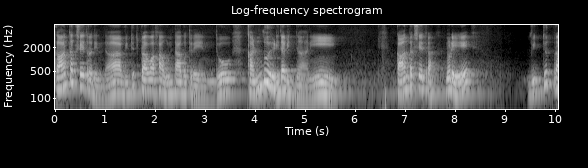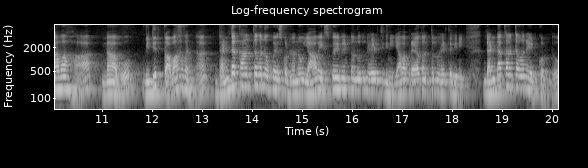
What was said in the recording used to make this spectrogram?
ಕಾಂತಕ್ಷೇತ್ರದಿಂದ ವಿದ್ಯುತ್ ಪ್ರವಾಹ ಉಂಟಾಗುತ್ತದೆ ಎಂದು ಕಂಡುಹಿಡಿದ ವಿಜ್ಞಾನಿ. ಕಾಂತಕ್ಷೇತ್ರ. ನೋಡಿ, ವಿದ್ಯುತ್ ಪ್ರವಾಹ ನಾವು ವಿದ್ಯುತ್ ಪ್ರವಾಹವನ್ನು ದಂಡಕಾಂತವನ್ನು ಉಪಯೋಗಿಸ್ಕೊಂಡು ನಾನು ಯಾವ ಎಕ್ಸ್ಪೆರಿಮೆಂಟ್ ಅನ್ನೋದನ್ನು ಹೇಳ್ತಿದ್ದೀನಿ, ಯಾವ ಪ್ರಯೋಗ ಅಂತಲೂ ಹೇಳ್ತಿದ್ದೀನಿ. ದಂಡಕಾಂತವನ್ನು ಇಟ್ಕೊಂಡು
